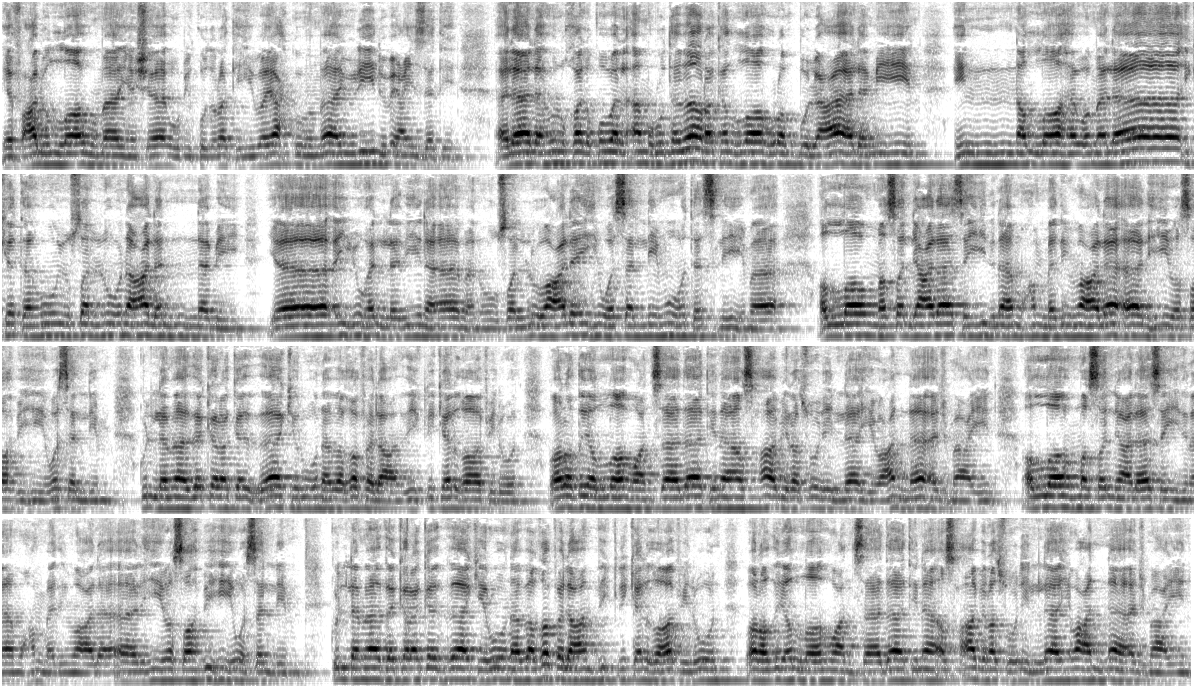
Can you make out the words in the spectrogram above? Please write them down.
يفعل الله ما يشاء بقدرته ويحكم ما يريد بعزته. ألا له الخلق والأمر تبارك الله رب العالمين. إن الله وملائكته يصلون على النبي. يا أيها الذين آمنوا صلوا عليه وسلموا تسليما. اللهم صل على سيدنا محمد وعلى آله وصحبه وسلم. كلما ذكرك الذاكرون وغفل عن ذكرك الغافلون. ورضي الله عن ساداتنا أصحاب رسول الله وعنا أجمعين. اللهم صل على سيدنا محمد وعلى آله وصحبه وسلم. كلما ذكرك الذاكرون وغفل عن ذكرك الغافلون ورضي الله عن ساداتنا أصحاب رسول الله وعنا أجمعين.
